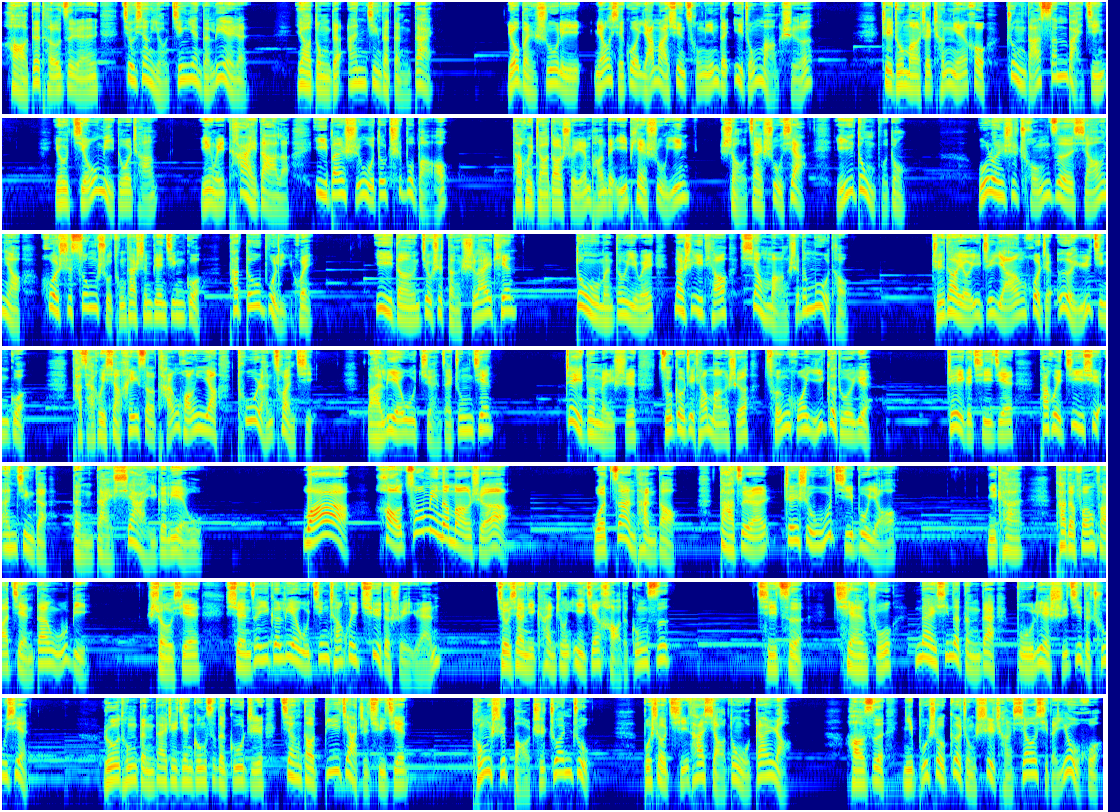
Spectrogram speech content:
好的投资人就像有经验的猎人，要懂得安静的等待。有本书里描写过亚马逊丛林的一种蟒蛇，这种蟒蛇成年后重达三百斤，有九米多长，因为太大了，一般食物都吃不饱。它会找到水源旁的一片树荫，守在树下一动不动，无论是虫子、小鸟或是松鼠从它身边经过，它都不理会，一等就是等十来天。动物们都以为那是一条像蟒蛇的木头，直到有一只羊或者鳄鱼经过，它才会像黑色的弹簧一样突然窜起，把猎物卷在中间。这顿美食足够这条蟒蛇存活一个多月。这个期间，它会继续安静地等待下一个猎物。哇，好聪明的蟒蛇！我赞叹道。大自然真是无奇不有。你看，它的方法简单无比。首先，选择一个猎物经常会去的水源，就像你看中一间好的公司。其次，潜伏，耐心的等待捕猎时机的出现，如同等待这间公司的估值降到低价值区间，同时保持专注，不受其他小动物干扰。好似你不受各种市场消息的诱惑，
